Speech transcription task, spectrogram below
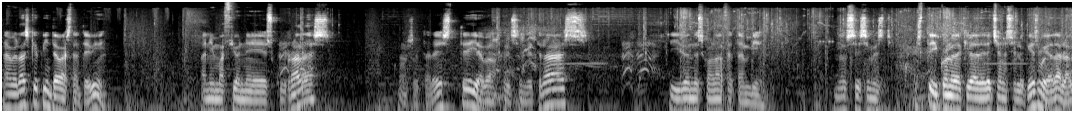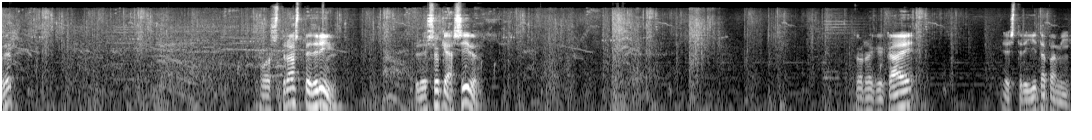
La verdad es que pinta bastante bien. Animaciones curradas. Vamos a soltar este y a Van Helsing detrás. Y donde es con lanza también. No sé si me... Este icono de aquí a la derecha no sé lo que es. Voy a darle, a ver. ¡Ostras, Pedrín! ¿Pero eso qué ha sido? Torre que cae. Estrellita para mí.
